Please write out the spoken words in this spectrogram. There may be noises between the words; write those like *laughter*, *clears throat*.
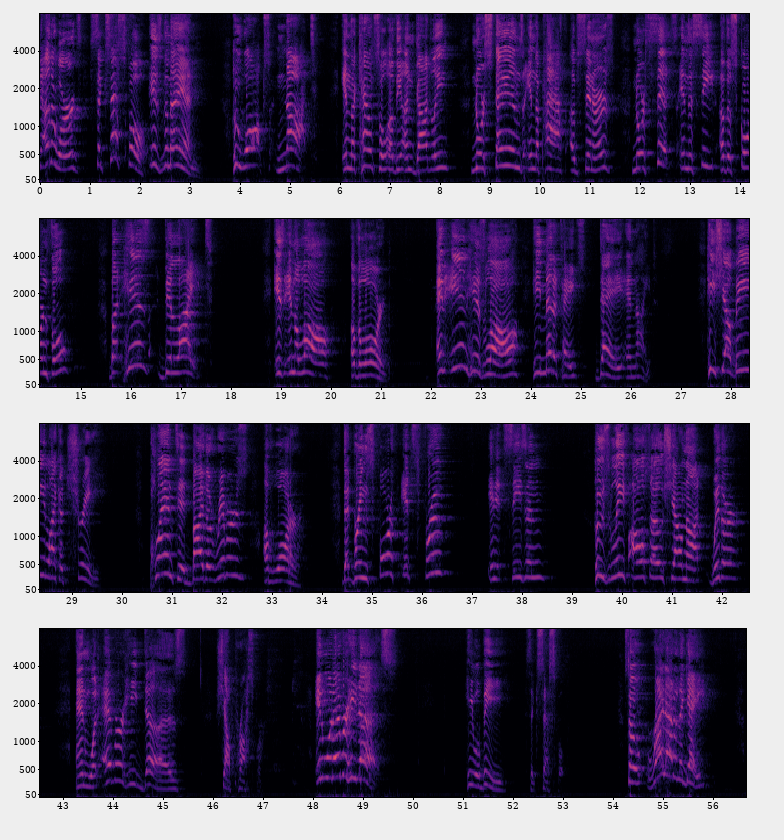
In other words, successful is the man who walks not in the counsel of the ungodly, nor stands in the path of sinners, nor sits in the seat of the scornful, but his delight is in the law of the Lord. And in his law he meditates day and night. He shall be like a tree planted by the rivers of water that brings forth its fruit in its season, whose leaf also shall not wither, and whatever he does shall prosper. In whatever he does, he will be successful. So, right out of the gate,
